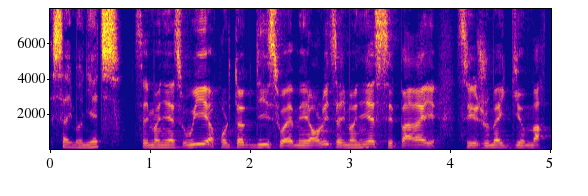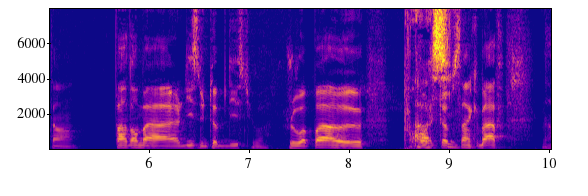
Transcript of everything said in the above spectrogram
Simon Yates. Simon Yates, oui, pour le top 10, ouais, mais alors lui, Simon Yates, c'est pareil. C'est je mets Guillaume Martin. Pas dans ma liste du top 10, tu vois. Je vois pas euh, proche Ah, top si. 5. Bah, non,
